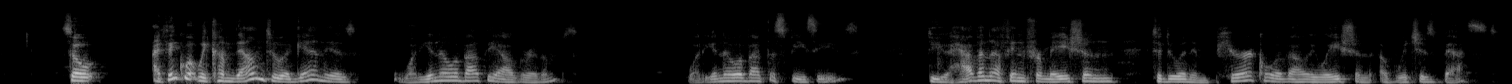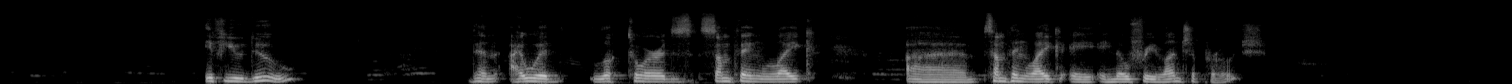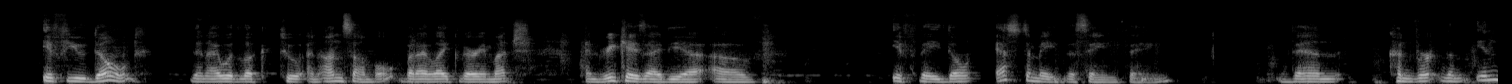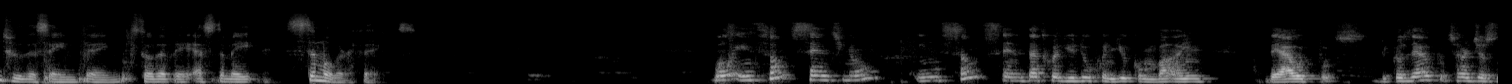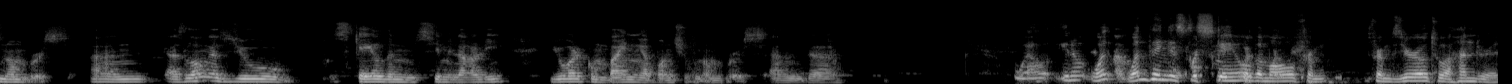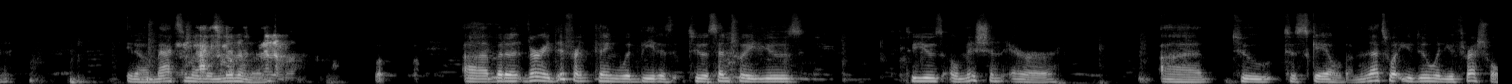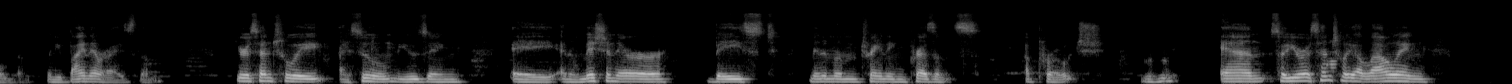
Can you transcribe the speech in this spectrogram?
So I think what we come down to again is, what do you know about the algorithms? What do you know about the species? Do you have enough information to do an empirical evaluation of which is best. If you do, then I would look towards something like uh, something like a, a no free lunch approach. If you don't, then I would look to an ensemble, but I like very much Enrique's idea of if they don't estimate the same thing, then convert them into the same thing so that they estimate similar things. Well, in some sense, you know, in some sense, that's what you do when you combine the outputs, because the outputs are just numbers. And as long as you scale them similarly, you are combining a bunch of numbers. And uh, Well, you know, one, one thing is to scale them all from, from zero to a hundred, you know, maximum and minimum. Uh, but a very different thing would be to, to essentially use, to use omission error uh, to, to scale them. And that's what you do when you threshold them, when you binarize them. You're essentially, I assume, using a an omission error based minimum training presence approach. Mhm. And so you're essentially allowing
